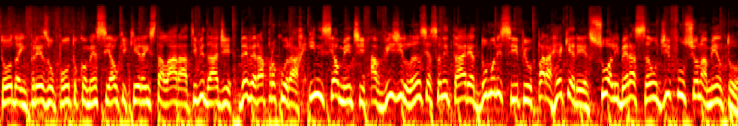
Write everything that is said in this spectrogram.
Toda empresa ou ponto comercial que queira instalar a atividade deverá procurar inicialmente a vigilância sanitária do município para requerer sua liberação de funcionamento.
